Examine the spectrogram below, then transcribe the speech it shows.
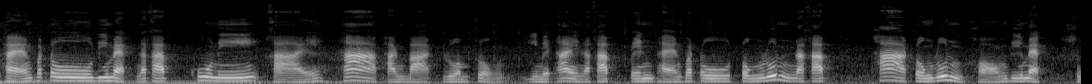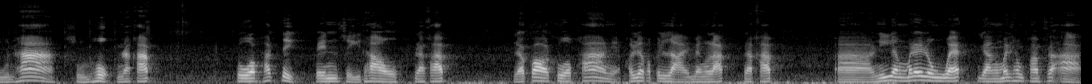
แผงประตู d m a x นะครับ คู่นี้ขาย 5,000 บาท รวมส่งอีเมลให้นะครับ เป็นแผงประตูตรงรุ่นนะครับ ผ้าตรงรุ่นของ d m a x 0506 นะครับ ตัวพลาสติกเป็นสีเทานะครับ แล้วก็ตัวผ้าเนี่ยเขาเรียกว่าเป็นลายแมงลักนะครับ อ่า นี้ยังไม่ได้ลงแว็กยังไม่ได้ทำความสะอาด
